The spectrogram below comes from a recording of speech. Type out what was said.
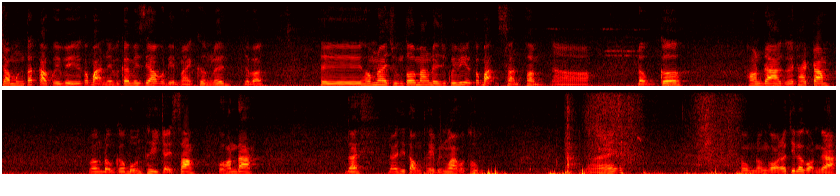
Chào mừng tất cả quý vị và các bạn đến với kênh video của Điện Máy Cường Lên. Dạ vâng. Thì hôm nay chúng tôi mang đến cho quý vị và các bạn sản phẩm à, động cơ Honda GS200 Vâng, động cơ 4 thi chạy xăng của Honda. Đây, đây thì tổng thể bên ngoài của thùng. Đấy. Thùng đóng gói đó chỉ là gọn gàng.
